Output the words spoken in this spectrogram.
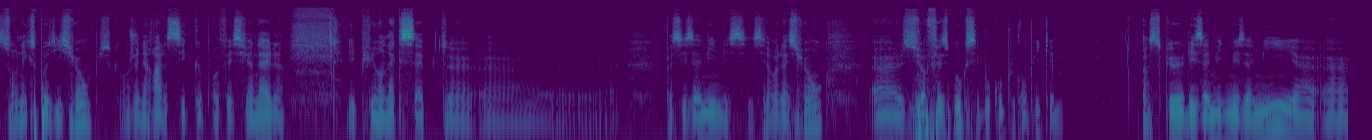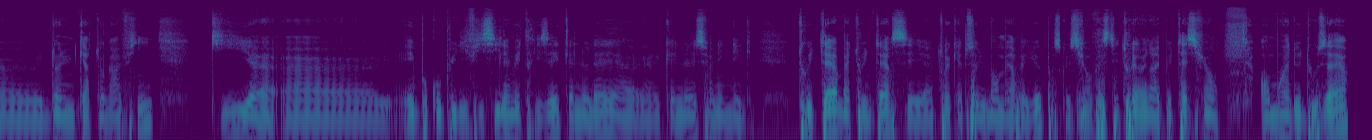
son exposition, puisqu'en général c'est que professionnel, et puis on accepte, euh, pas ses amis, mais ses, relations. Euh, sur Facebook, c'est beaucoup plus compliqué, parce que les amis de mes amis euh, donnent une cartographie qui est beaucoup plus difficile à maîtriser qu'elle ne l'est sur LinkedIn. Twitter, bah, Twitter c'est un truc absolument merveilleux parce que si on veut se détruire une réputation en moins de 12 heures,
